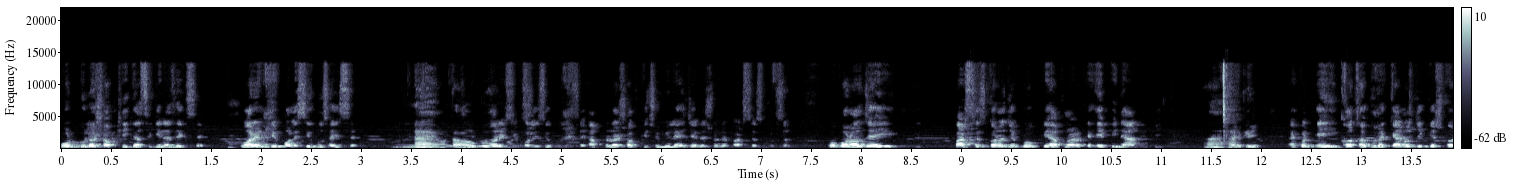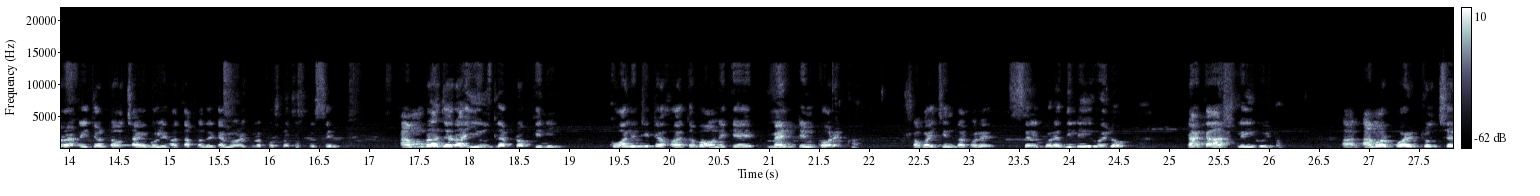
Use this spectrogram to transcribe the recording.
পোর্টগুলো সব ঠিক আছে কিনা দেখছে? ওয়ারেন্টি পলিসি বুঝাইছে? হ্যাঁ, ওটাও ওয়ারেন্টি পলিসি বুঝাইছে। আপনারা সবকিছু মিলে জেনে শুনে পারচেজ করছেন। ওভারঅল যে পারচেজ করার যে প্রক্রিয়া আপনারা হ্যাপি না আনহ্যাপি হ্যাঁ হ্যাপি এখন এই কথাগুলো কেন জিজ্ঞেস করার রিজনটা হচ্ছে আমি বলি হয়তো আপনাদেরকে আমি অনেকগুলো প্রশ্ন করতেছি। আমরা যারা ইউজ ল্যাপটপ কিনি কোয়ালিটিটা হয়তো বা অনেকে মেনটেন করে না। সবাই চিন্তা করে সেল করে দিলেই হইল, টাকা আসলেই হইল। আর আমার পয়েন্ট হচ্ছে,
